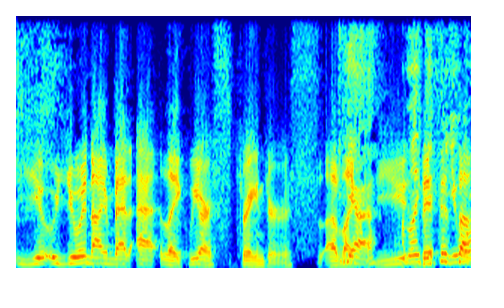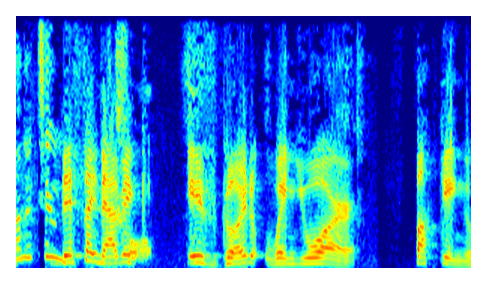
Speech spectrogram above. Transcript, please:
You, you and I met at like we are strangers. I'm like, yeah. you, I'm like, this if is you some- to, this dynamic cool. is good when you are fucking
